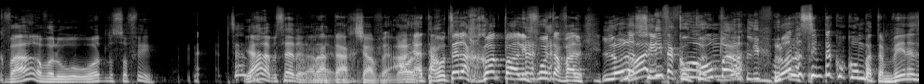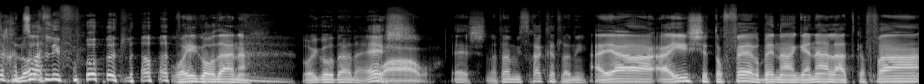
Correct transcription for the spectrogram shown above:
כבר, אבל הוא עוד לא סופי. בסדר. יאללה, בסדר, עליי. אתה עכשיו, לא- אתה רוצה לחגוג פה אליפות, אבל לא לא לשים את הקוקומבה? לא. לא לשים את הקוקומבה, אתה מבין איזה חצוף? לא אליפות, למה? רועי גורדנה, רועי גורדנה, אש. וואו. אש, נתן משחק קטלני. היה האיש שתופר בין ההגנה להתקפה,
